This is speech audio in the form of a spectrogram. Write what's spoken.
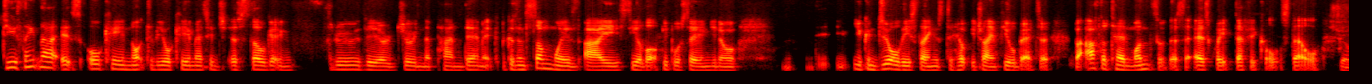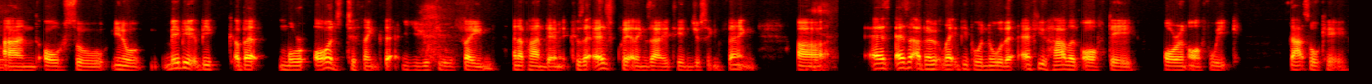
Do you think that it's okay not to be okay message is still getting through there during the pandemic? Because in some ways, I see a lot of people saying, you know, you can do all these things to help you try and feel better. But after 10 months of this, it is quite difficult still. Sure. And also, you know, maybe it'd be a bit more odd to think that you feel fine in a pandemic because it is quite an anxiety inducing thing. Uh, yeah. is, is it about letting people know that if you have an off day or an off week, that's okay?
